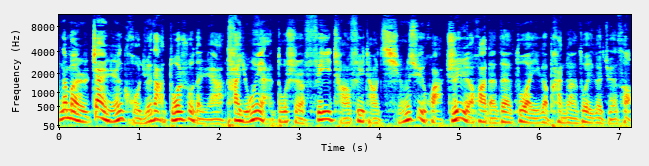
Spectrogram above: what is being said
那么占人口绝大多数的人啊，他永远都是非常非常情绪化、直觉化的在做一个判断、做一个决策，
